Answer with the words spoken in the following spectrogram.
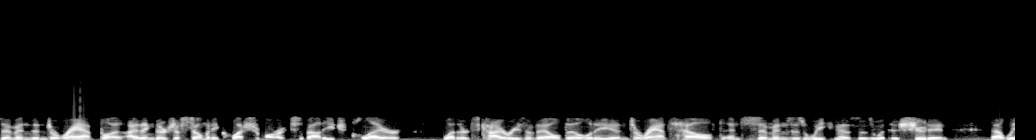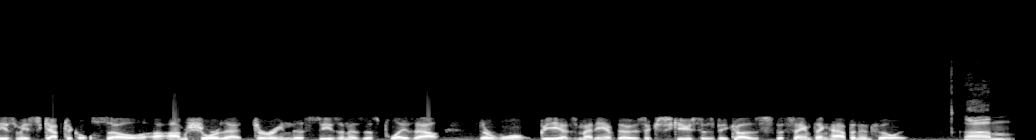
Simmons and Durant. But I think there's just so many question marks about each player whether it's Kyrie's availability and Durant's health and Simmons' weaknesses with his shooting, that leaves me skeptical. So uh, I'm sure that during this season, as this plays out, there won't be as many of those excuses because the same thing happened in Philly. Um,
